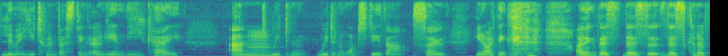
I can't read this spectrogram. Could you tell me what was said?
limit you to investing only in the UK, and we didn't we didn't want to do that. So you know, I think I think there's there's there's kind of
